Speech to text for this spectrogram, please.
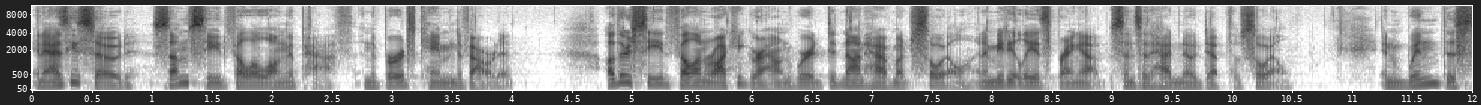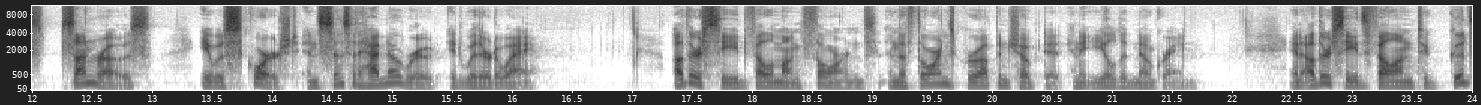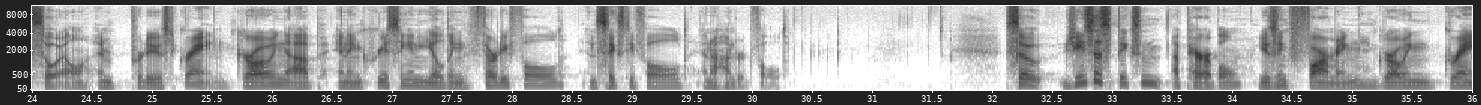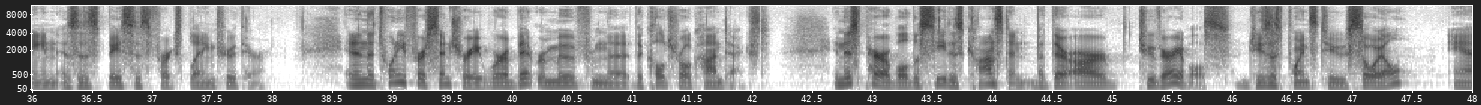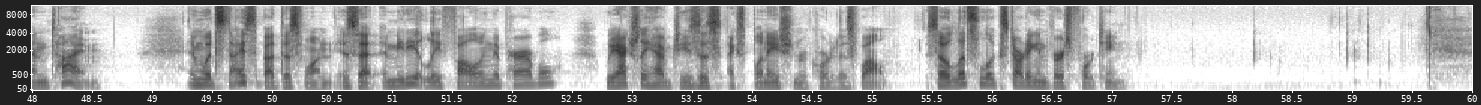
And as he sowed, some seed fell along the path, and the birds came and devoured it. Other seed fell on rocky ground where it did not have much soil, and immediately it sprang up, since it had no depth of soil. And when the sun rose, it was scorched, and since it had no root, it withered away. Other seed fell among thorns, and the thorns grew up and choked it, and it yielded no grain. And other seeds fell onto good soil and produced grain, growing up and increasing and yielding thirtyfold and sixtyfold and a hundredfold. So Jesus speaks in a parable using farming, growing grain as his basis for explaining truth here. And in the 21st century, we're a bit removed from the, the cultural context. In this parable, the seed is constant, but there are two variables. Jesus points to soil and time. And what's nice about this one is that immediately following the parable, we actually have Jesus' explanation recorded as well. So let's look starting in verse 14.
